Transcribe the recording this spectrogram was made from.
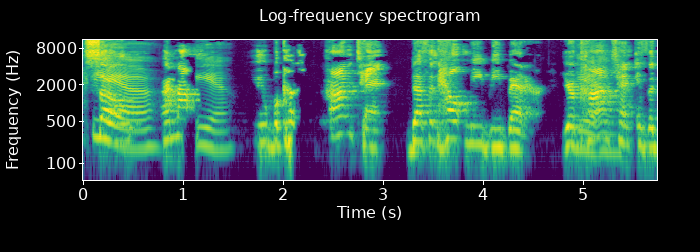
So yeah. I'm not yeah. you because content doesn't help me be better. Your yeah. content is a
